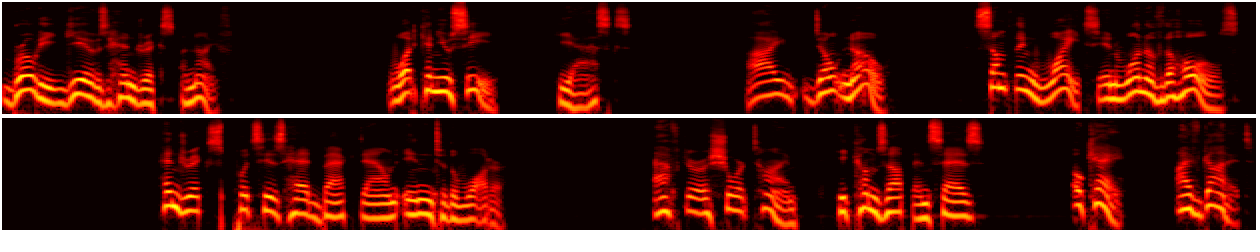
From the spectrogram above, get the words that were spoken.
Brody gives Hendricks a knife. What can you see? he asks. I don't know. Something white in one of the holes. Hendricks puts his head back down into the water. After a short time, he comes up and says, Okay, I've got it.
